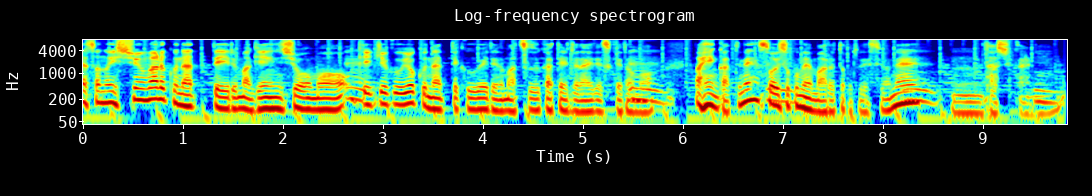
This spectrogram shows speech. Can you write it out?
うんその一瞬悪くなっているまあ現象も、うん結局良くなっていく上でのまあ通過点じゃないですけども、うんまあ、変化ってねそういう側面もあるってことですよね。うん、確かに。うん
